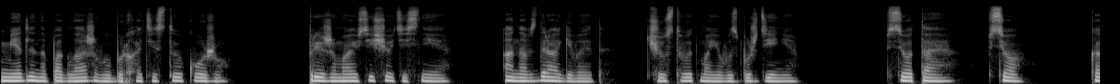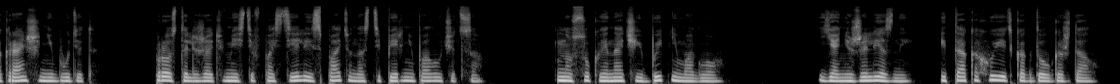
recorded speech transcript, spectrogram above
Медленно поглаживаю бархатистую кожу. Прижимаюсь еще теснее. Она вздрагивает, чувствует мое возбуждение. Все, Тая, все, Как раньше не будет. Просто лежать вместе в постели и спать у нас теперь не получится. Но, сука, иначе и быть не могло. Я не железный, и так охуеть, как долго ждал.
